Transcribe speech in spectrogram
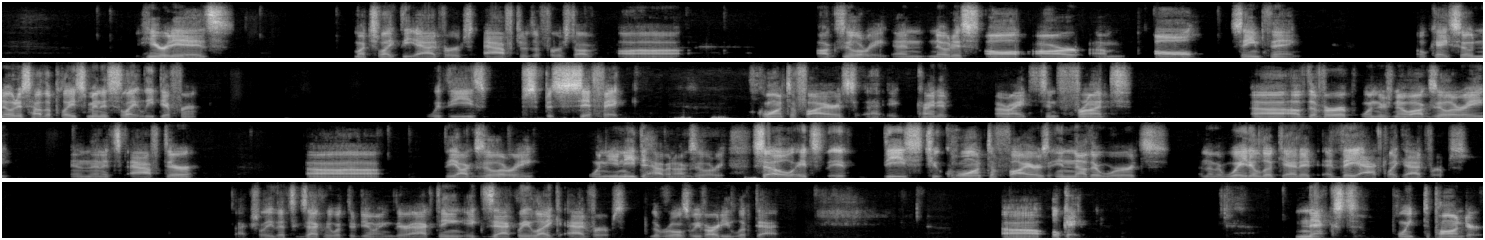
Here it is, much like the adverbs after the first uh, auxiliary. And notice all are um, all same thing. Okay, so notice how the placement is slightly different with these specific quantifiers. It kind of, all right, it's in front uh, of the verb when there's no auxiliary, and then it's after uh, the auxiliary when you need to have an auxiliary. So it's it, these two quantifiers, in other words, another way to look at it, they act like adverbs. Actually, that's exactly what they're doing. They're acting exactly like adverbs, the rules we've already looked at. Uh, okay. Next point to ponder.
